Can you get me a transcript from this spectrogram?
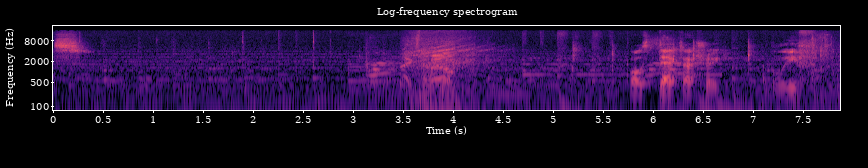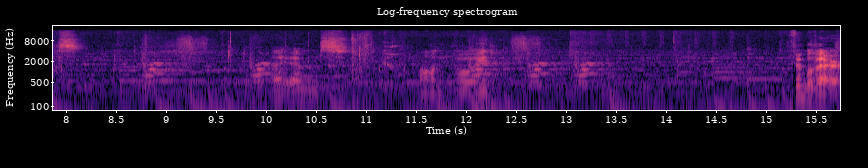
Fence. Thanks, No, pal. Well, it's Dex actually, I believe. Items, convoy. Fimbulvetr.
